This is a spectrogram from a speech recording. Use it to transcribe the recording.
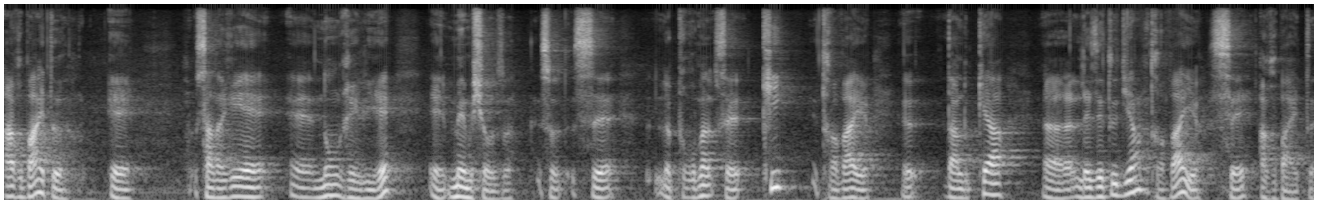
Arbeit et salarié non régulier est même chose. C'est, le problème, c'est qui travaille. Euh, dans le cas euh, les étudiants travaillent, c'est Arbeit.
